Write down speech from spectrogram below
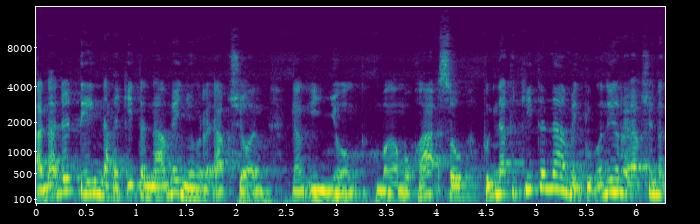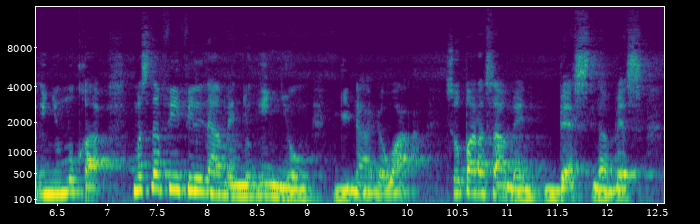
Another thing, nakikita namin yung reaction ng inyong mga mukha. So, pag nakikita namin kung ano yung reaction ng inyong mukha, mas na-feel namin yung inyong ginagawa. So, para sa amin, best na best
